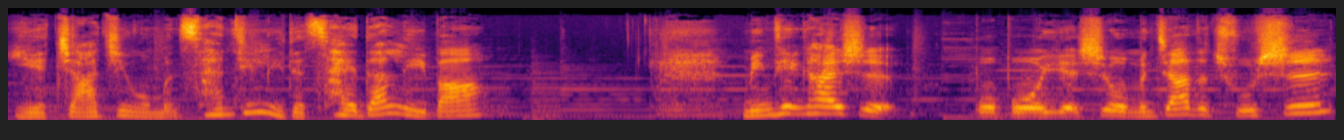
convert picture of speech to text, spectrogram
也加进我们餐厅里的菜单里吧。明天开始，波波也是我们家的厨师。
